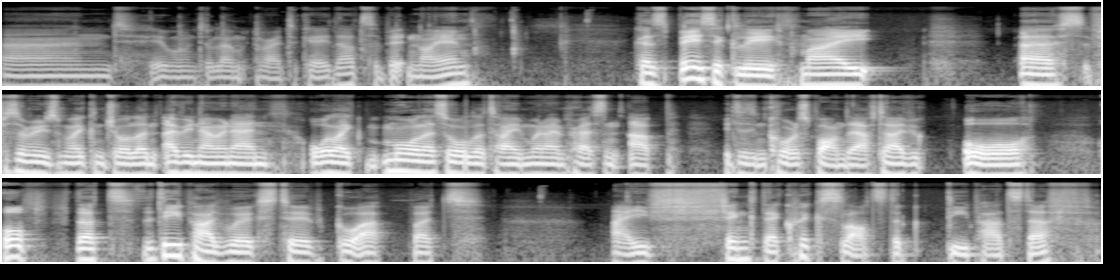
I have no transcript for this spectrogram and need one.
And it won't allow me. Right, okay, that's a bit annoying. Because basically, my uh, for some reason my controller every now and then, or like more or less all the time when I'm pressing up, it doesn't correspond after I've or hope that the D-pad works to go up, but I think they're quick slots, the D-pad stuff.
